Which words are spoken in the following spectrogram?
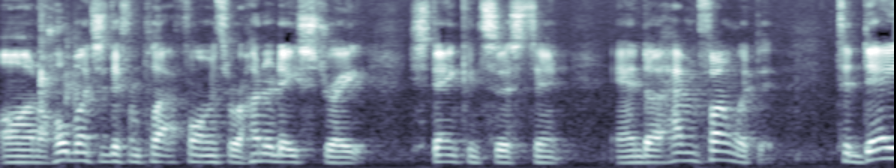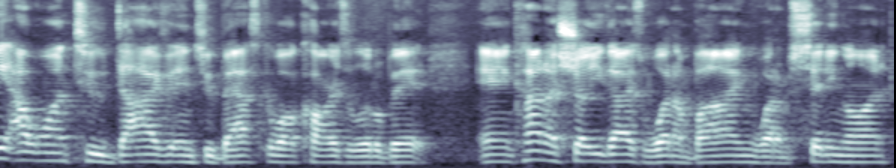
on a whole bunch of different platforms for 100 days straight, staying consistent, and uh, having fun with it. Today, I want to dive into basketball cards a little bit and kind of show you guys what I'm buying, what I'm sitting on,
